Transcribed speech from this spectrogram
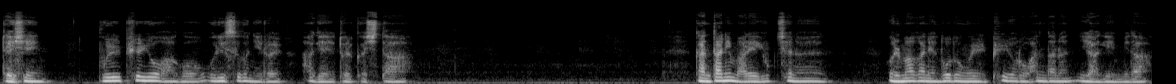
대신 불필요하고 어리석은 일을 하게 될 것이다. 간단히 말해 육체는 얼마간의 노동을 필요로 한다는 이야기입니다.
